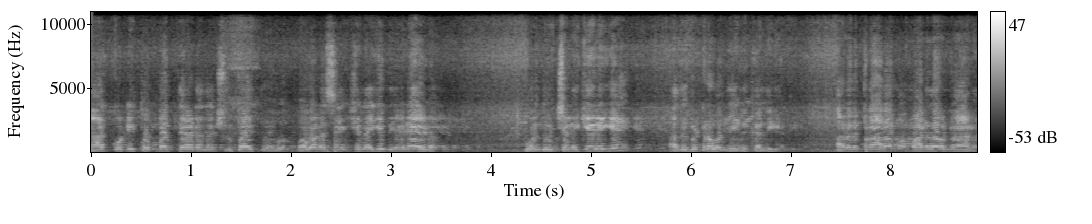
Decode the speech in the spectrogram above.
ನಾಲ್ಕು ಕೋಟಿ ತೊಂಬತ್ತೆರಡು ಲಕ್ಷ ರೂಪಾಯಿದ್ದು ಭವನ ಸ್ಯಾಂಕ್ಷನ್ ಆಗಿದ್ದು ಎರಡೇ ಎರಡು. ಒಂದು ಚಳಕೇರಿಗೆ ಅದು ಬಿಟ್ಟರೆ ಒಂದು ಇಲಕಲ್ಲಿಗೆ ಅದರ ಪ್ರಾರಂಭ ಮಾಡಿದವ್ರು ನಾನು.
